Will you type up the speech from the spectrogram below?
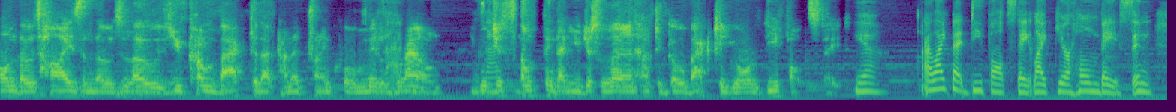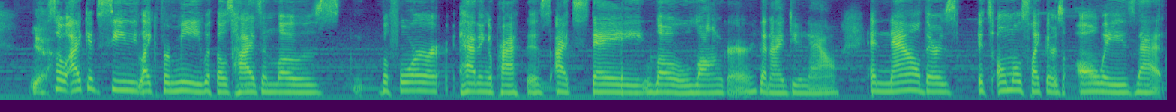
on those highs and those lows. You come back to that kind of tranquil middle Exactly. which is something that you just learn how to go back to your default state. Yeah. I like that default state, like your home base. And Yeah. so I could see, like, for me, with those highs and lows, before having a practice, I'd stay low longer than I do now. And now there's, it's almost like there's always that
